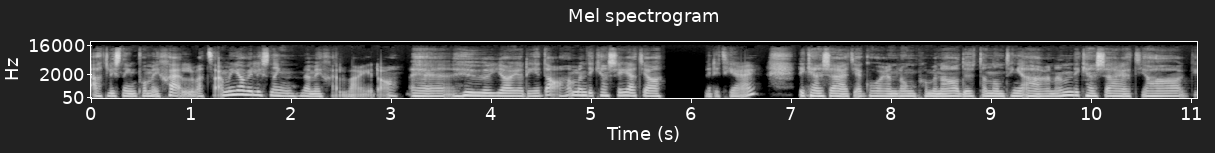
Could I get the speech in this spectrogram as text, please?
att lyssna in på mig själv. Att så här, men jag vill lyssna in med mig själv varje dag. Eh, hur gör jag det idag? Ja, men det kanske är att jag mediterar. Det kanske är att jag går en lång promenad utan någonting i öronen. Det kanske är att jag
